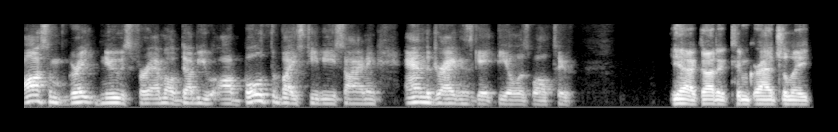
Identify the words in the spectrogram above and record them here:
awesome, great news for MLW on both the Vice TV signing and the Dragons Gate deal as well too yeah, got to congratulate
